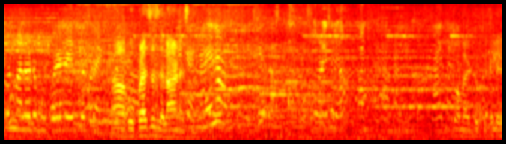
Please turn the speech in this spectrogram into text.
पण मला वाटतं भोपळा टाईपच काय हा भोपळ्याचं आहे, लहान असतं. टोमॅटो पिकले.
